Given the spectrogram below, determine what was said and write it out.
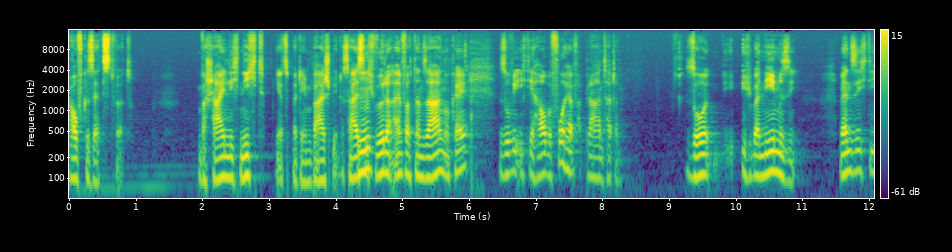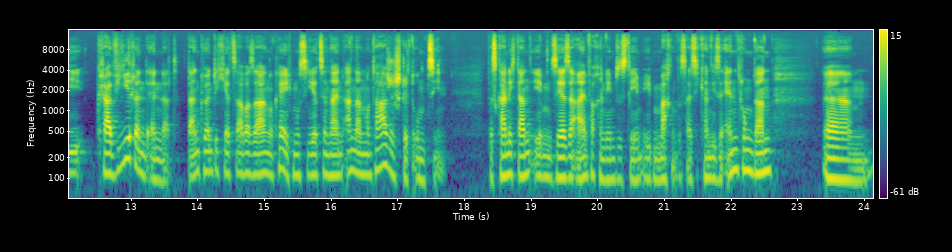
raufgesetzt wird? Wahrscheinlich nicht, jetzt bei dem Beispiel. Das heißt, mhm. ich würde einfach dann sagen, okay, so wie ich die Haube vorher verplant hatte, so ich übernehme sie. Wenn sich die gravierend ändert, dann könnte ich jetzt aber sagen, okay, ich muss sie jetzt in einen anderen Montageschritt umziehen. Das kann ich dann eben sehr, sehr einfach in dem System eben machen. Das heißt, ich kann diese Änderung dann ähm,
